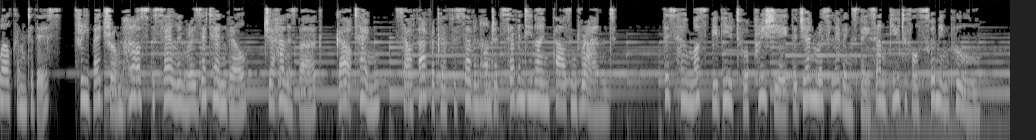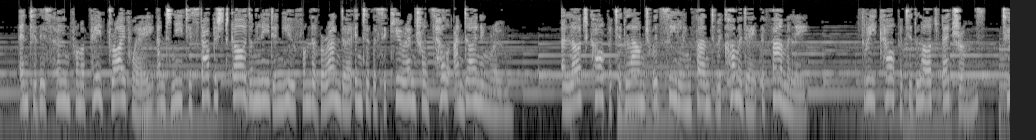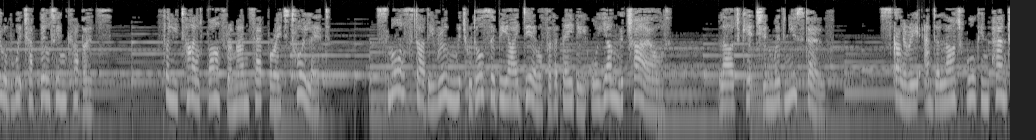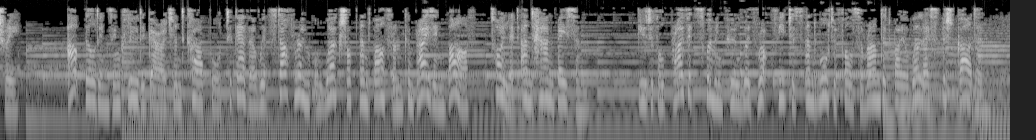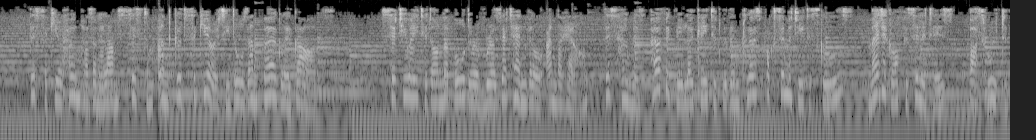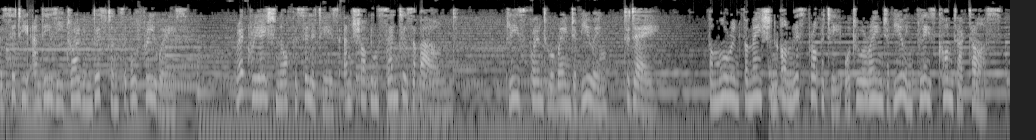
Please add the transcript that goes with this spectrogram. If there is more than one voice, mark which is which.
Speaker 1: Welcome to this three-bedroom house for sale in Rosettenville, Johannesburg, Gauteng, South Africa for 779,000 rand. This home must be viewed to appreciate the generous living space and beautiful swimming pool. Enter this home from a paved driveway and neat established garden leading you from the veranda into the secure entrance hall and dining room. A large carpeted lounge with ceiling fan to accommodate the family three carpeted large bedrooms, two of which have built-in cupboards. Fully tiled bathroom and separate toilet. Small study room which would also be ideal for the baby or younger child. Large kitchen with new stove. Scullery and a large walk-in pantry. Outbuildings include a garage and carport together with staff room or workshop and bathroom comprising bath, toilet and hand basin beautiful private swimming pool with rock features and waterfall surrounded by a well-established garden. This secure home has an alarm system and good security doors and burglar guards. Situated on the border of Rosettenville and the Hill, this home is perfectly located within close proximity to schools, medical facilities, bus route to the city and easy driving distance of all freeways. Recreational facilities and shopping centers abound please phone to arrange a viewing, today. For more information on this property or to arrange a viewing please contact us.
